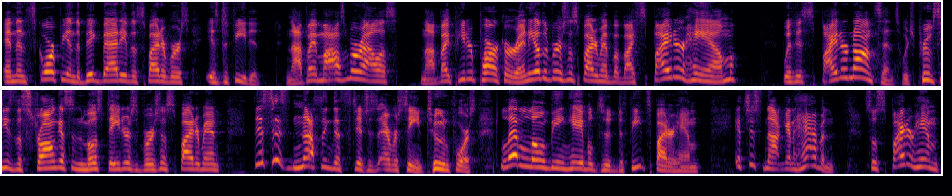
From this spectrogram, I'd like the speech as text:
And then Scorpion, the big baddie of the Spider Verse, is defeated. Not by Miles Morales, not by Peter Parker or any other version of Spider Man, but by Spider Ham with his spider nonsense, which proves he's the strongest and the most dangerous version of Spider Man. This is nothing that Stitch has ever seen, Toon Force, let alone being able to defeat Spider Ham. It's just not going to happen. So, Spider Ham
